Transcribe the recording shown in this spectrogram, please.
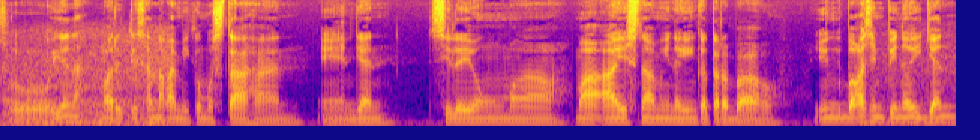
So, yan na. Maritisan na kami, kumustahan. And yan, sila yung mga maayos namin naging katrabaho. Yung iba kasing Pinoy dyan,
